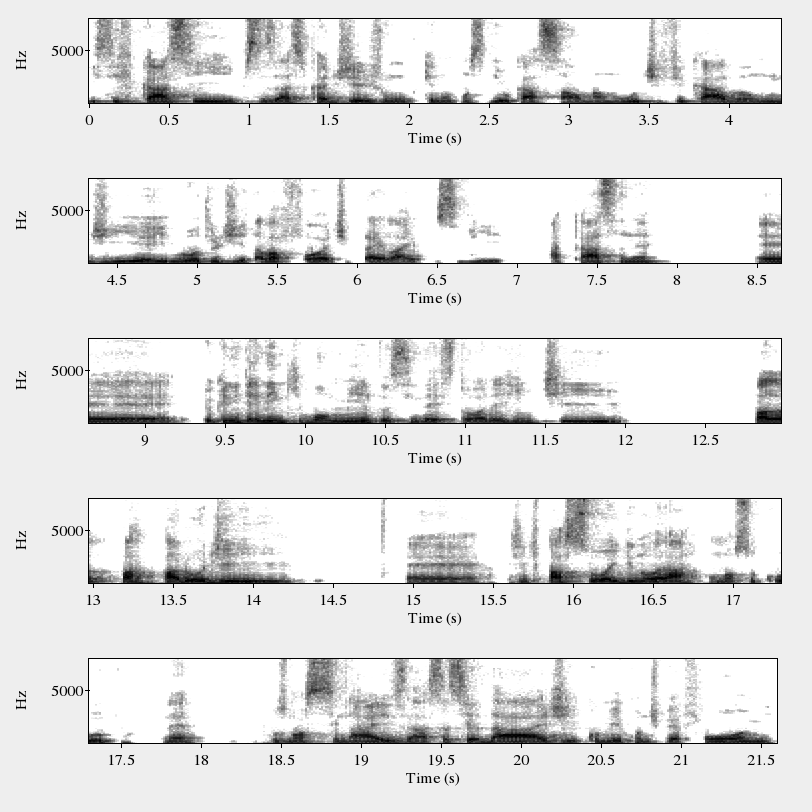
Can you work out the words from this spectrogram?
E se ficasse, precisasse ficar de jejum porque não conseguiu caçar um mamute, ficava um dia e no outro dia estava forte para ir lá e conseguir a caça, né? É, eu queria entender em que momento assim da história a gente parou de é, a gente passou a ignorar o nosso corpo, né? Os nossos sinais, a saciedade, comer quando tiver fome,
